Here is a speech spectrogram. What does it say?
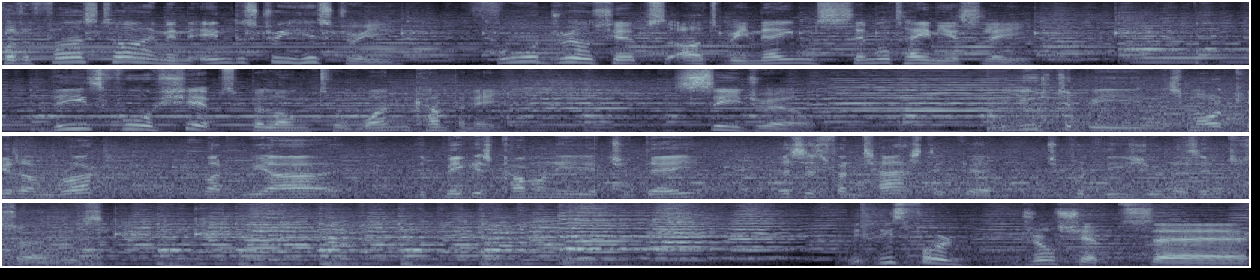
For the first time in industry history, four drill ships are to be named simultaneously. These four ships belong to one company, Seadrill. We used to be a small kid on block, but we are the biggest company today. This is fantastic uh, to put these units into service. These four drill ships uh,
